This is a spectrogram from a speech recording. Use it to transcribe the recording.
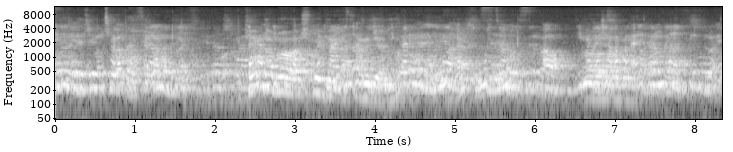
هنا ديال التلفاز كاين دابا شوية ديال الافلام ديالها آه دي ما لهاش علاقه بالالف أنا ممكن ادخل دلوقتي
